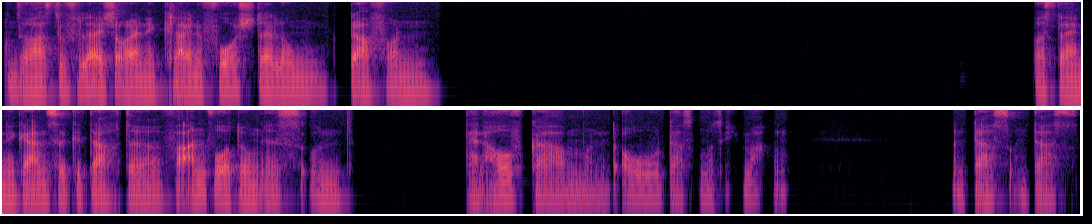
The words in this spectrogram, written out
Und so hast du vielleicht auch eine kleine Vorstellung davon, was deine ganze gedachte Verantwortung ist und deine Aufgaben und oh, das muss ich machen und das und das.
